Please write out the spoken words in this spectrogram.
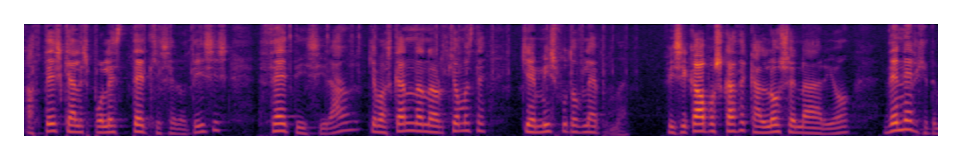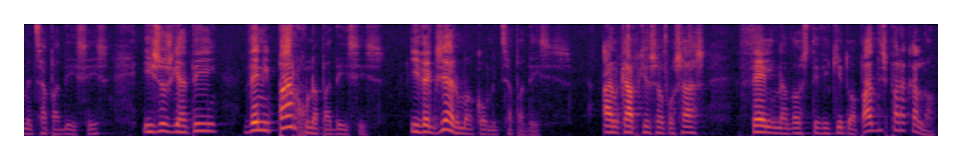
Αυτές και άλλες πολλές τέτοιες ερωτήσεις θέτει η σειρά και μας κάνει να αναρωτιόμαστε και εμείς που το βλέπουμε. Φυσικά, όπως κάθε καλό σενάριο, δεν έρχεται με τις απαντήσεις, ίσως γιατί δεν υπάρχουν απαντήσεις ή δεν ξέρουμε ακόμη τις απαντήσεις. Αν κάποιος από εσάς θέλει να δώσει τη δική του απάντηση, παρακαλώ.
